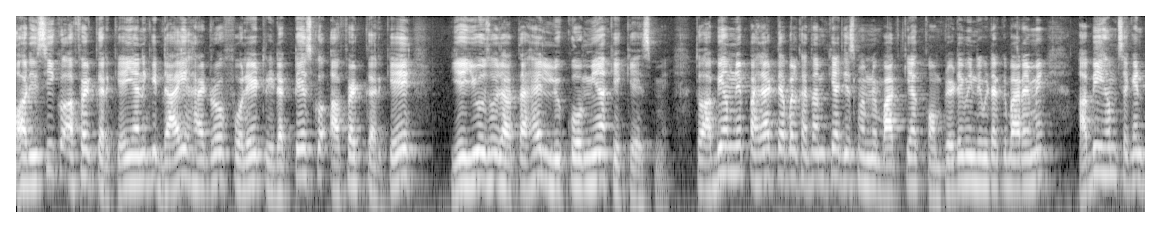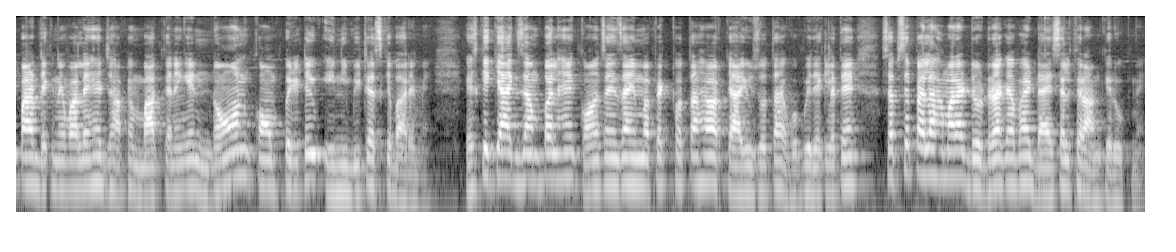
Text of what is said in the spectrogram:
और इसी को अफेक्ट करके, यानी कि डाई हाइड्रोफोलेट रिडक्टेस को अफेक्ट करके ये यूज़ हो जाता है ल्यूकोमिया के केस में। तो अभी हमने पहला टेबल खत्म किया, जिसमें हमने बात किया कॉम्पिटेटिव इनिबिटर के बारे में। अभी हम सेकेंड पार्ट देखने वाले हैं, जहाँ पे हम बात करेंगे नॉन कॉम्पिटेटिव इनिबिटर्स के बारे में। इसके क्या एग्ज़ाम्पल हैं, कौन सा एंजाइम अफेक्ट होता है और क्या यूज़ होता है, वो भी देख लेते हैं। सबसे पहला हमारा जो ड्रग है भाई डायसल्फिराम के रूप में।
